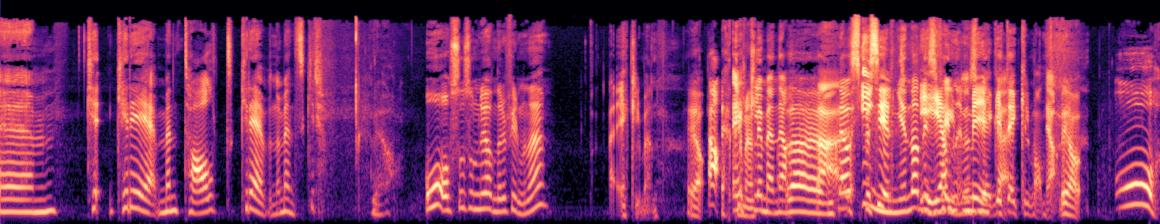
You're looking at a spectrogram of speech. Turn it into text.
um, kre mentalt krevende mennesker. Ja. Og også, som de andre filmene, ekle menn. Ja, Ja, ekle menn, ja. Det er, Det er jo ingen av disse filmene som ikke meget er- ekkel mann. Ja. ja. Oh,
